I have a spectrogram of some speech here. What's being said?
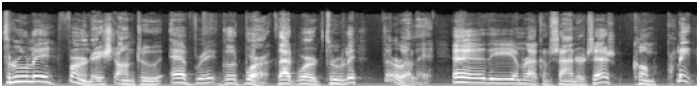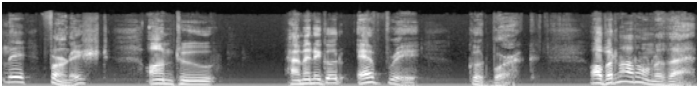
truly furnished unto every good work. That word truly, thoroughly. Uh, the American Standard says, completely furnished unto how many good? Every good work. Oh, but not only that.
